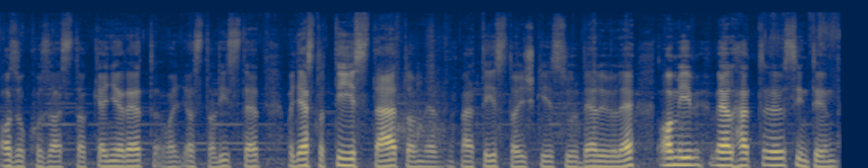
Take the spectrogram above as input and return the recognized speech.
azokhoz azt a kenyeret, vagy azt a lisztet, vagy ezt a tésztát, mert már tészta is készül belőle, amivel hát szintén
